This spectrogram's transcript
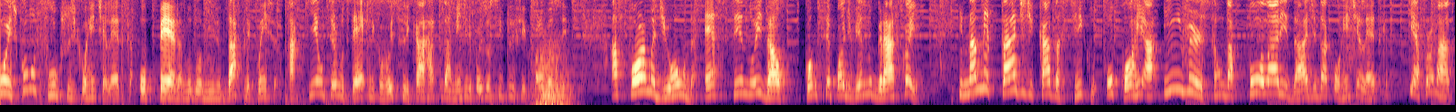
pois como o fluxo de corrente elétrica opera no domínio da frequência, aqui é um termo técnico, eu vou explicar rapidamente e depois eu simplifico para você. A forma de onda é senoidal, como que você pode ver no gráfico aí. E na metade de cada ciclo ocorre a inversão da polaridade da corrente elétrica que é formada.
